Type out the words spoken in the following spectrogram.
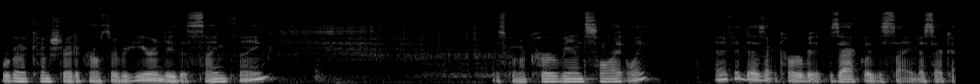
We're going to come straight across over here and do the same thing. It's going to curve in slightly. And if it doesn't curve exactly the same, it's okay.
